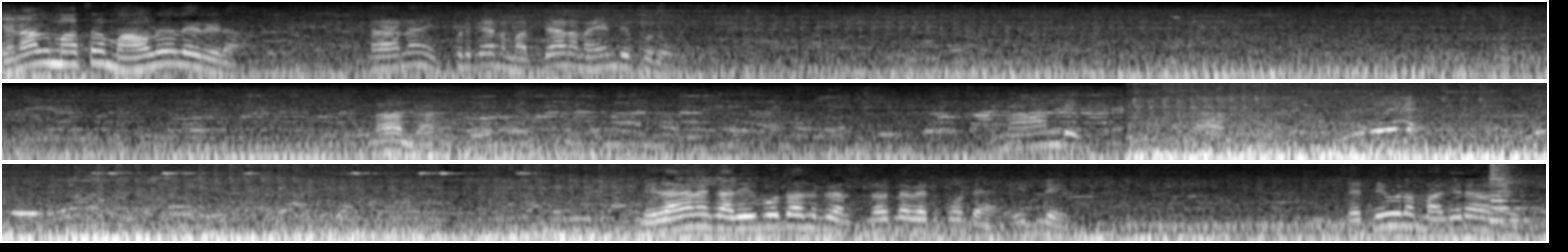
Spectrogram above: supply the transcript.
జనాలు మాత్రం మామూలుగా లేరు ఇక్కడ కానీ ఇప్పటికైనా మధ్యాహ్నం అయింది ఇప్పుడు. బాగుందా? కరిగిపోతుంది ఫ్రెండ్స్ నోట్లో పెట్టుకుంటే ఇడ్లీ. చట్నీ కూడా మగిరా ఉంది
